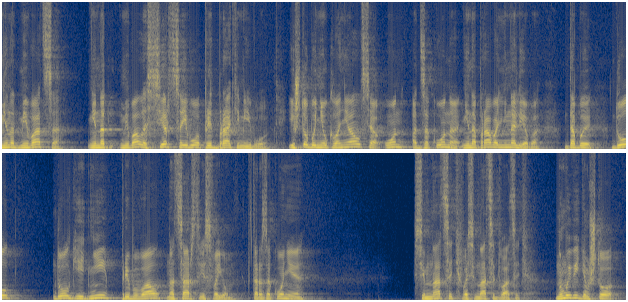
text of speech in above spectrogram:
не надмеваться, не надмевалось сердце его пред братьями его, и чтобы не уклонялся он от закона ни направо, ни налево, дабы дол, долгие дни пребывал на царстве своем». Второзаконие 17, 18, 20. Но мы видим, что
